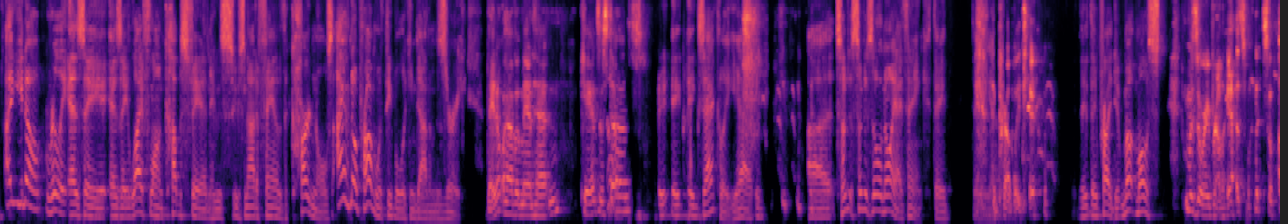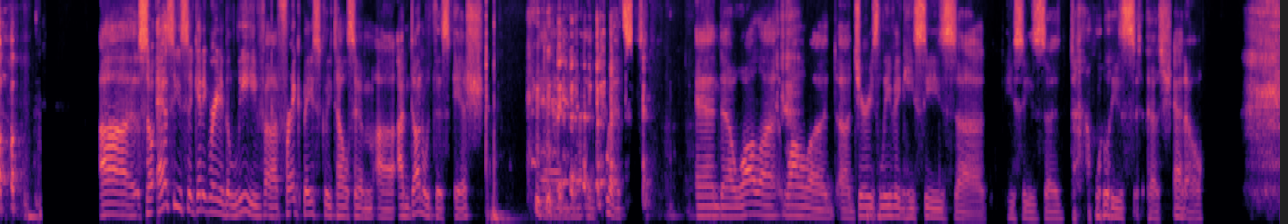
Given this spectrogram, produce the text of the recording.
uh, you know really as a as a lifelong Cubs fan who's who's not a fan of the Cardinals I have no problem with people looking down on Missouri They don't have a Manhattan. Kansas does. I- I- exactly yeah It- uh so does, so does Illinois I think they they They uh, probably do. they, they probably do Mo- most Missouri probably has one as well. Uh, so as he's uh, getting ready to leave, uh, Frank basically tells him, uh, "I'm done with this ish," and, uh, and quits. And uh, while uh, while uh, uh, Jerry's leaving, he sees uh, he sees uh, Willie's uh, shadow.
